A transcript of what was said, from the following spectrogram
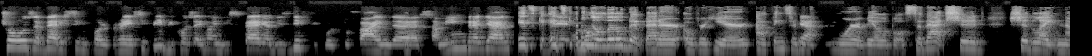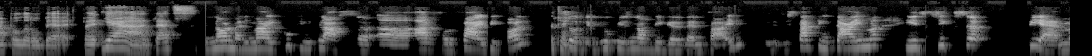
chose a very simple recipe because I know in this period it's difficult to find uh, some ingredients. It's it's Eh, getting a little bit better over here. Uh, things are Yeah. more available, so that should should lighten up a little bit. But yeah, that's Normally, my cooking class uh, are for five people, okay. so the group is not bigger than five. The starting time is 6 p.m.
